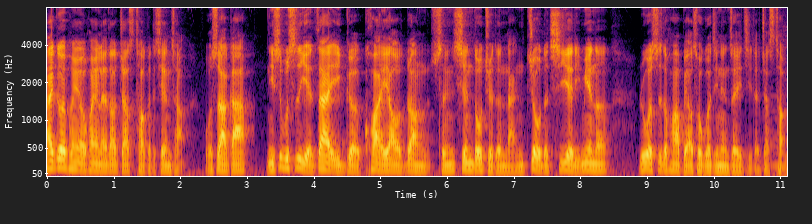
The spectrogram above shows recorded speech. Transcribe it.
嗨，各位朋友，欢迎来到 Just Talk 的现场，我是阿嘎。你是不是也在一个快要让神仙都觉得难救的企业里面呢？如果是的话，不要错过今天这一集的 Just Talk。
